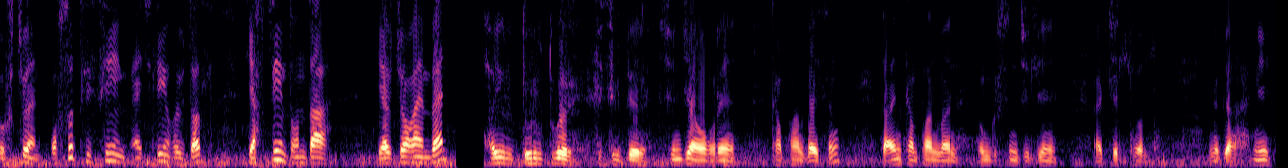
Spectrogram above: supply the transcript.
өгч байна. Бусад хэсгийн ажлын хувьд бол явцын дундаа явж байгаа юм байна. 2 4-р хэсэг дээр Шинжээ онгорын компани байсан. За энэ компани маань өнгөрсөн жилийн ажил бол нэг нийт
